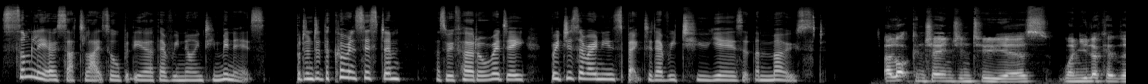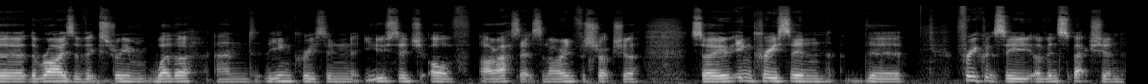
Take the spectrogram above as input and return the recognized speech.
Some LEO satellites orbit the Earth every 90 minutes, but under the current system, as we've heard already, bridges are only inspected every two years at the most. A lot can change in two years when you look at the, the rise of extreme weather and the increase in usage of our assets and our infrastructure. So, increasing the frequency of inspection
